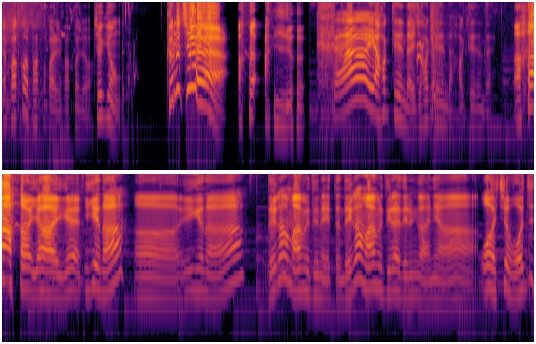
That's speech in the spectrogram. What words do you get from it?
야, 바꿔 바꿔 빨리 바꿔줘. 적용. 그렇지. 아유. 아, 야 확대된다. 이제 확대된다. 확대된다. 아하, 야 이게 이게 나? 어, 이게 나? 내가 마음에 드네 일단. 내가 마음에 들어야 되는 거 아니야. 와 진짜 완전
